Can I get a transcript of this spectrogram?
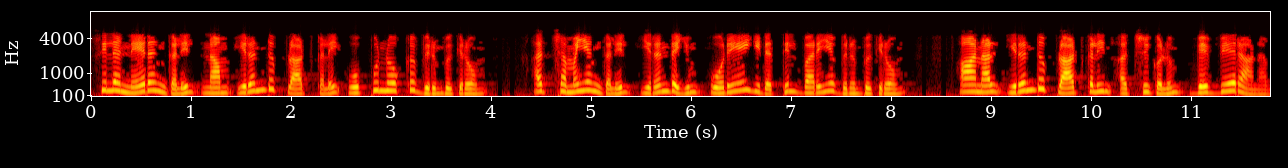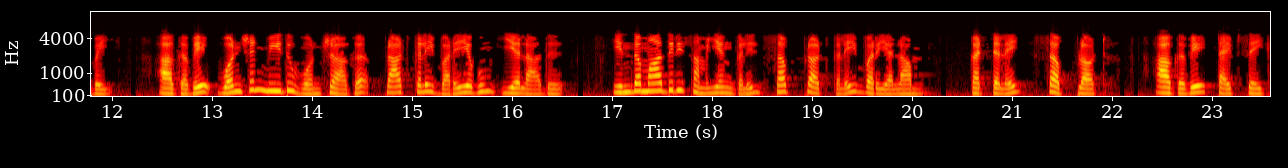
சில நேரங்களில் நாம் இரண்டு ப்ளாட் களை ஒப்புநோக்க விரும்புகிறோம். அச்சமயங்களில் இரண்டையும் ஒரே இடத்தில் வரைய விரும்புகிறோம். ஆனால் இரண்டு ப்ளாட் களின் அச்சுகளும் வெவ்வேறானவை. ஆகவே ஒன்றன் மீது ஒன்றாக ப்ளாட் களை வரையவும் இயலாது. இந்த மாதிரி சமயங்களில் சப்ளாட் களை வரையலாம். கட்டளை சப்ளாட் ஆகவே டைப் செய்க.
